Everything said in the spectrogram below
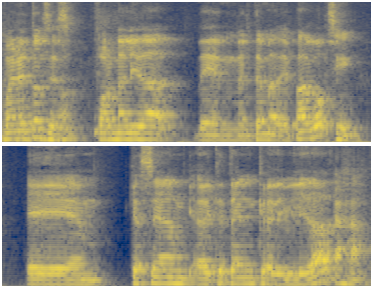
Bueno, entonces, formalidad de- en el tema de pago. Sí. Eh, que sean, eh, que tengan credibilidad. Ajá.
